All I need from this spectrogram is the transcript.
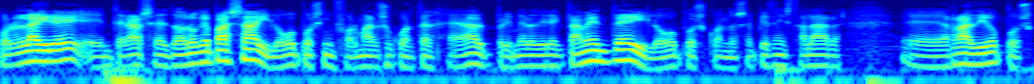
por el aire, enterarse de todo lo que pasa y luego pues informar a su cuartel general primero directamente y luego pues cuando se empieza a instalar eh, radio pues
